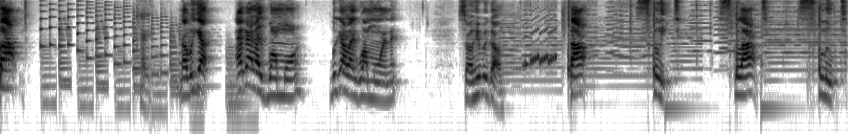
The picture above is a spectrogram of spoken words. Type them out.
Bop. Okay. Now we got I got like one more. We got like one more in it. So here we go. Bop. Skleet. Sklat. Skloot.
